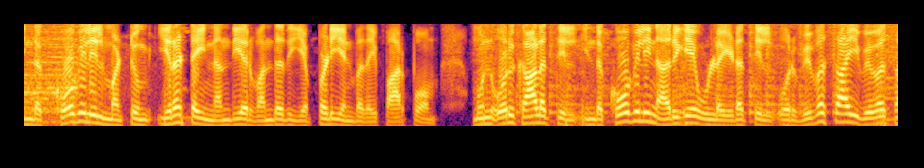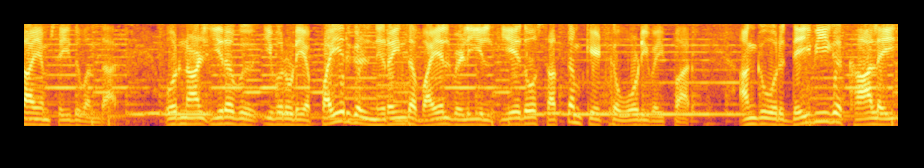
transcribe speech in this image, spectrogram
இந்த கோவிலில் மட்டும் இரட்டை நந்தியர் வந்தது எப்படி என்பதை பார்ப்போம். முன் ஒரு காலத்தில் இந்த கோவிலின் அருகே உள்ள இடத்தில் ஒரு விவசாயி விவசாயம் செய்து வந்தார். ஒரு நாள் இரவு இவருடைய பயிர்கள் நிறைந்த வயல்வெளியில் ஏதோ சத்தம் கேட்க ஓடி வைப்பார். அங்கு ஒரு தெய்வீக காளை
